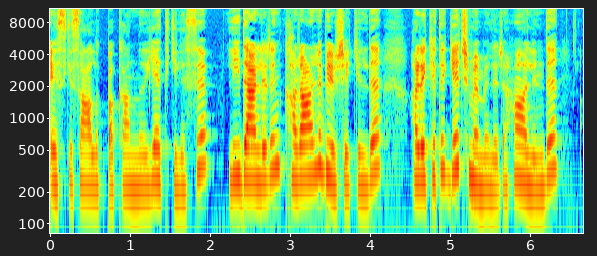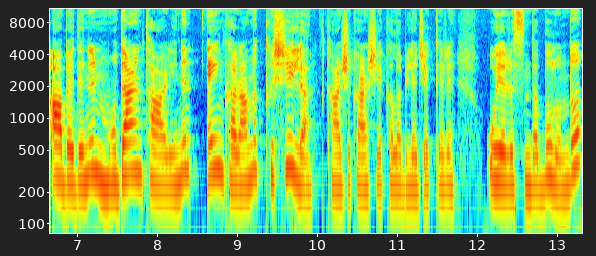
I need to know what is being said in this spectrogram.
eski Sağlık Bakanlığı yetkilisi liderlerin kararlı bir şekilde harekete geçmemeleri halinde ABD'nin modern tarihinin en karanlık kışıyla karşı karşıya kalabilecekleri uyarısında bulundu.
